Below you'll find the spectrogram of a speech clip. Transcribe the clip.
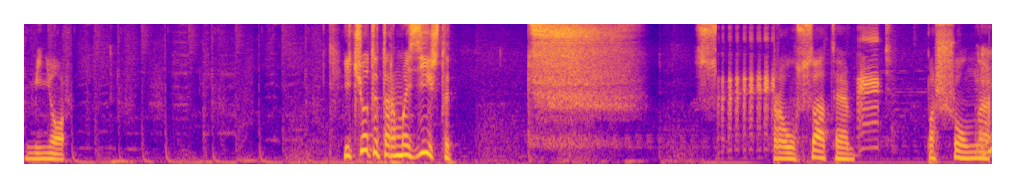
минер. И чё ты тормозишь-то? Сука, усатая, блядь. Пошел на.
